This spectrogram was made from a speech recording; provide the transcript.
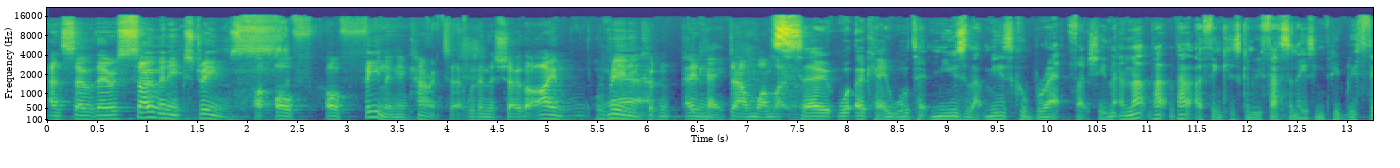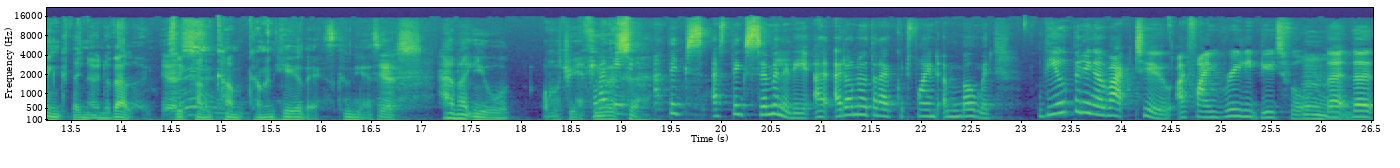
And so there are so many extremes of of feeling and character within the show that I really Yeah, couldn't pin okay. down one moment. So, well, okay, we'll take music, that musical breadth actually, and- and that, that, that I think is going to be fascinating for people who think they know Novello. To kind of come come and hear this, come hear. this. Yes. How about you, Audrey? If you Well, I were think, to, I think s- I think similarly. I, I don't know that I could find a moment. The opening of Act Two, I find really beautiful. Mm. The, the,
